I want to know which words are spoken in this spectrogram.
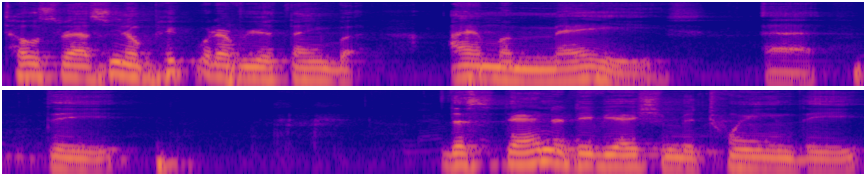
Toastmasters, you know, pick whatever your thing. But I am amazed at the the standard deviation between the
